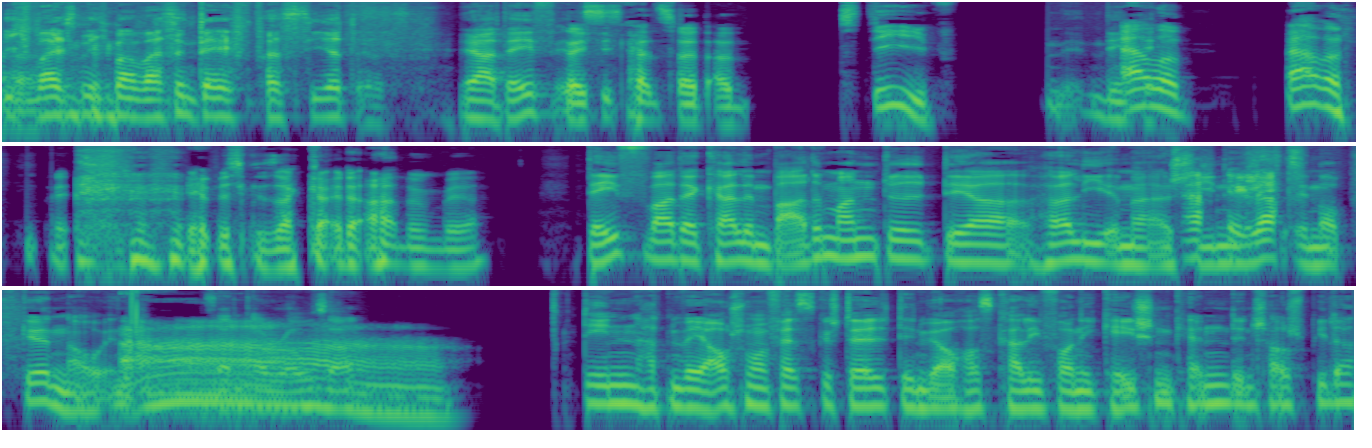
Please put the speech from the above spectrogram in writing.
Ich weiß nicht mal, was in Dave passiert ist. Ja, Dave denk die ist. ganze Zeit an Steve, Nee, Alan, Alan. Ehrlich gesagt, keine Ahnung mehr. Dave war der Kerl im Bademantel, der Hurley immer erschienen der ist. In, genau, in Ah. Santa Rosa. Den hatten wir ja auch schon mal festgestellt, den wir auch aus Californication kennen, den Schauspieler.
